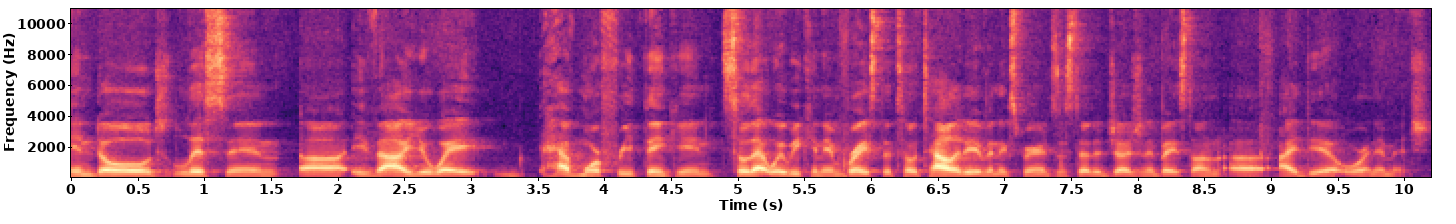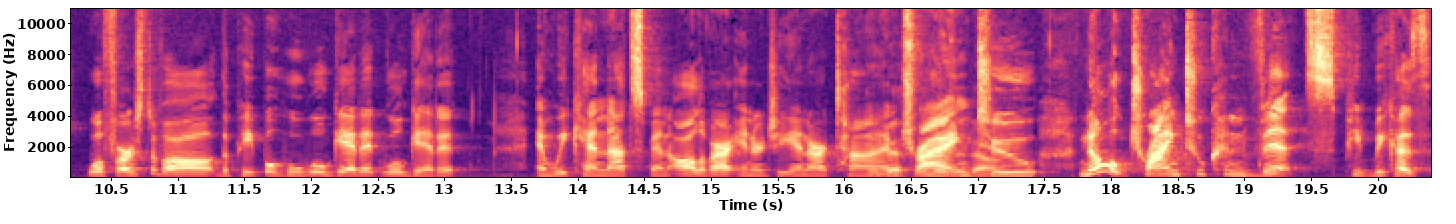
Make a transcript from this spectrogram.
indulge, listen, uh, evaluate, have more free thinking so that way we can embrace the totality of an experience instead of judging it based on an idea or an image? Well, first of all, the people who will get it will get it. And we cannot spend all of our energy and our time Invest trying to, no, trying to convince people because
